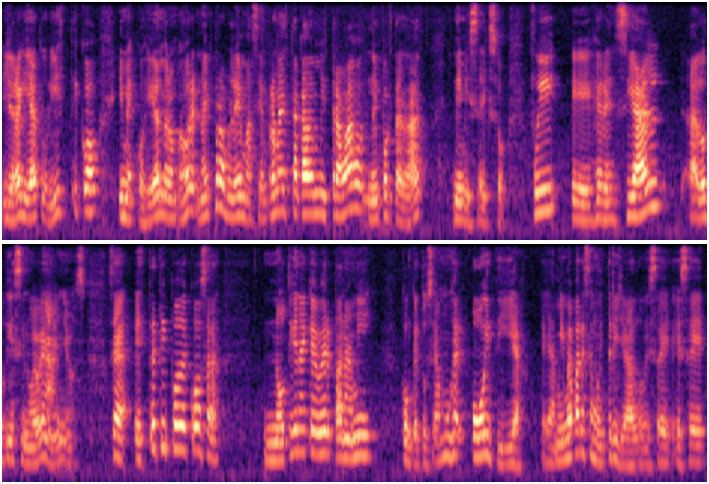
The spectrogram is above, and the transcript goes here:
Y yo era guía turístico y me escogían de los mejores. No hay problema. Siempre me he destacado en mis trabajos, no importa edad ni mi sexo. Fui eh, gerencial a los 19 años. O sea, este tipo de cosas no tiene que ver para mí con que tú seas mujer hoy día. Eh, a mí me parece muy trillado ese, ese,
